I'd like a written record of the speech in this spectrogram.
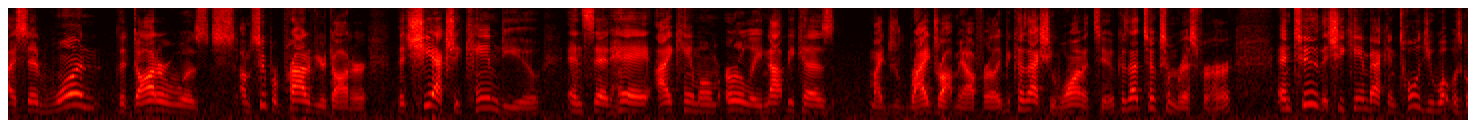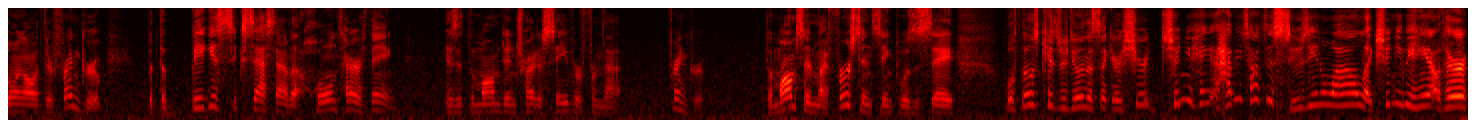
I said, one, the daughter was, I'm super proud of your daughter that she actually came to you and said, hey, I came home early, not because my ride dropped me off early, because I actually wanted to, because that took some risk for her. And two, that she came back and told you what was going on with their friend group. But the biggest success out of that whole entire thing is that the mom didn't try to save her from that friend group. The mom said my first instinct was to say, well, if those kids are doing this, like, are sure? Shouldn't you hang? Have you talked to Susie in a while? Like, shouldn't you be hanging out with her?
